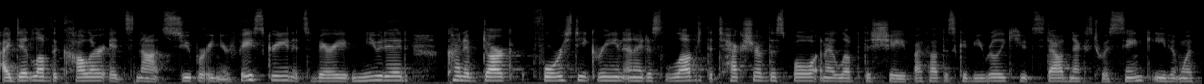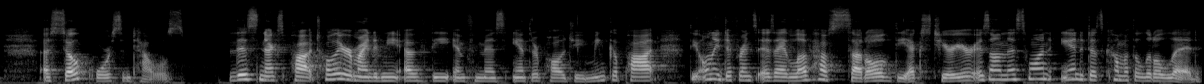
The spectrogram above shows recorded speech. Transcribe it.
I did love the color. It's not super in your face green. It's very muted, kind of dark foresty green. And I just loved the texture of this bowl and I loved the shape. I thought this could be really cute styled next to a sink, even with a soap or some towels. This next pot totally reminded me of the infamous Anthropologie Minka pot. The only difference is I love how subtle the exterior is on this one, and it does come with a little lid.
